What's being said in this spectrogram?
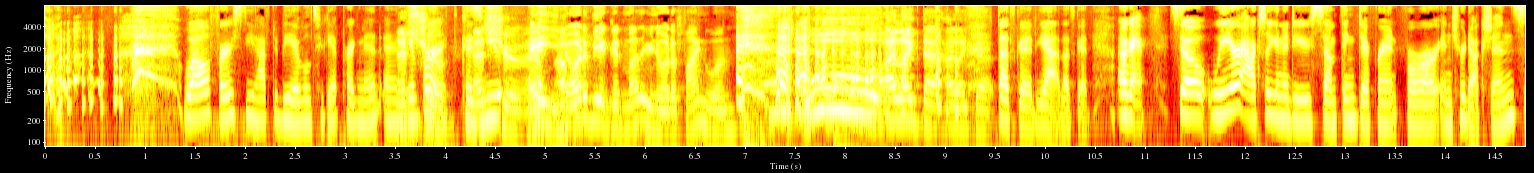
To know. Well, first you have to be able to get pregnant and That's give true. birth because That's you. true. Hey, you know how to be a good mother. You know how to find one. Ooh, I like that. I like that. That's good. Yeah, that's good. Okay, so we are actually going to do something different for our introductions.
